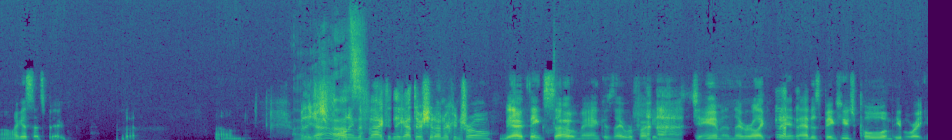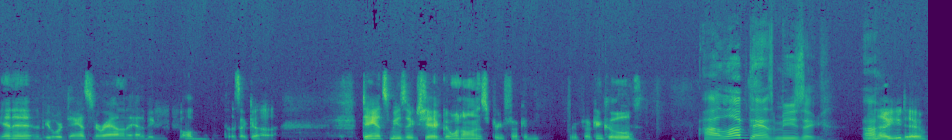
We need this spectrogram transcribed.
um, I guess that's big. But um, Are they uh, just Yeah, flaunting the fact that they got their shit under control? yeah, I think so, man, because they were fucking jamming. They were like they had this big, huge pool, and people were in it, and people were dancing around, and they had a big, all it's like a dance music shit going on. It's pretty fucking, pretty fucking cool. I love dance music. I Oh, know you do.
